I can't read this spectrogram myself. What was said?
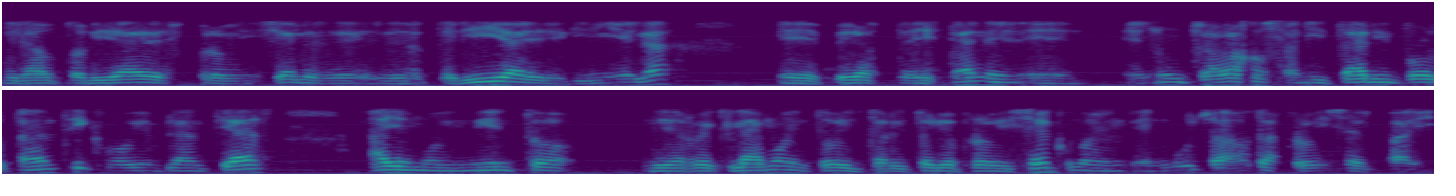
de las autoridades provinciales de, lotería y de quiniela, eh, pero están en, un trabajo sanitario importante y como bien planteás, hay un movimiento de reclamo en todo el territorio provincial como en muchas otras provincias del país.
